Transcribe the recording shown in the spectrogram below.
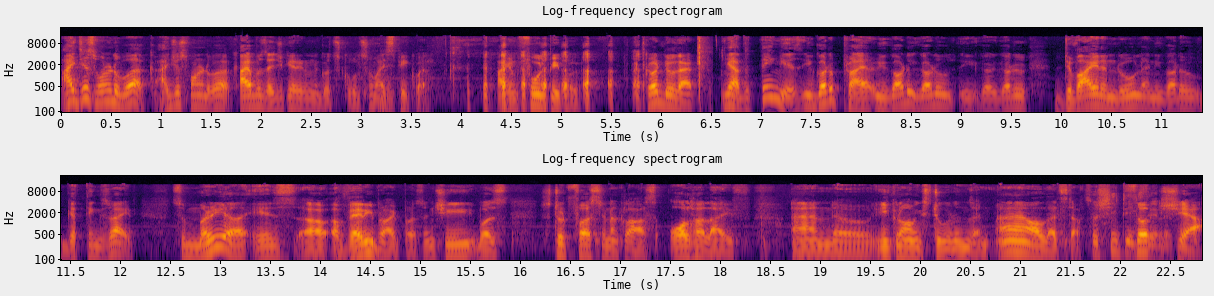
I just wanted to work. I just wanted to work. I was educated in a good school, so I speak well. I can fool people. I could do that. Yeah, the thing is, you got to prior, you got to, you got to, you got, you got to divide and rule, and you got to get things right. So Maria is uh, a very bright person. She was stood first in her class all her life, and uh, economic students and uh, all that stuff. So she takes so, their lessons. yeah.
